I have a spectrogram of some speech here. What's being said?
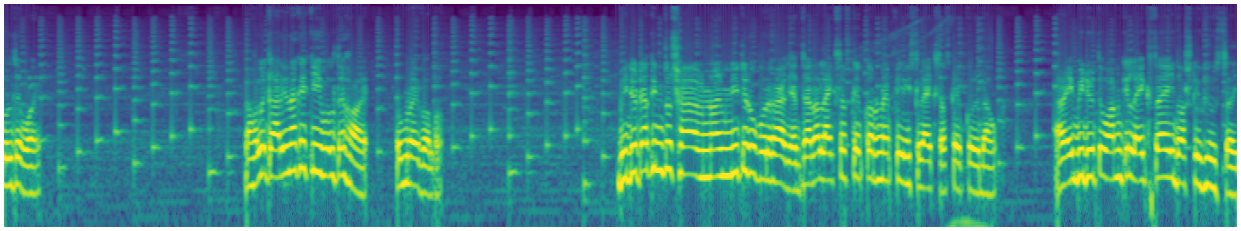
বলতে হয় তাহলে গাড়ি নাকি কি বলতে হয়? তোমরাই বলো। ভিডিওটা কিন্তু নয় মিনিটের উপরে হয়ে গেছে। যারা লাইক সাবস্ক্রাইব করো না প্লিজ লাইক সাবস্ক্রাইব করে দাও। আর এই ভিডিওতে ওয়ান কে লাইক চাই, দশ কে ভিউজ চাই।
